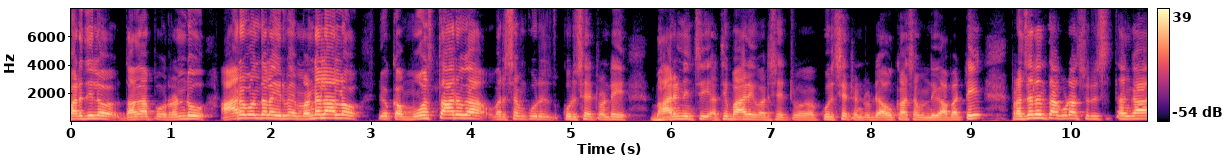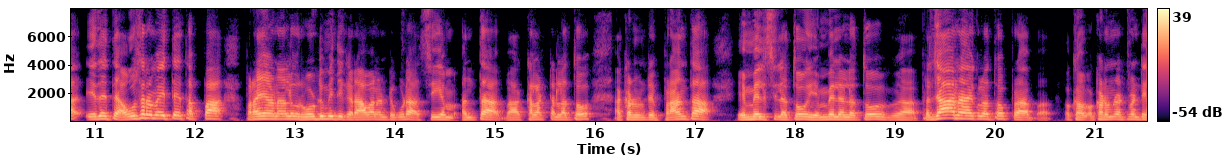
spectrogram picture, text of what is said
పరిధిలో దాదాపు రెండు ఆరు వందల ఇరవై మండలాల్లో ఈ యొక్క మోస్తారుగా వర్షం కురి కురిసేటువంటి భారీ నుంచి అతి భారీ వర్షే కురిసేటటువంటి అవకాశం ఉంది కాబట్టి ప్రజలంతా కూడా సురక్షితంగా ఏదైతే అవసరమైతే తప్ప ప్రయాణాలు రోడ్డు మీదకి రావాలంటూ కూడా సీఎం అంతా కలెక్టర్లతో అక్కడ ఉండే ప్రాంత ఎమ్మెల్సీలతో ఎమ్మెల్యేలతో ప్రజానాయకులతో ఒక అక్కడ ఉన్నటువంటి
